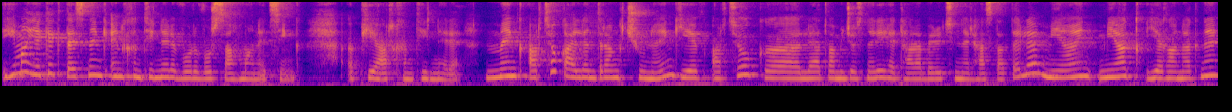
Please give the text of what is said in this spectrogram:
Հիմա եկեք տեսնենք այն խնդիրները, որը որ սահմանեցինք, PR խնդիրները։ Մենք արդյոք այլընտրանք չունենք եւ արդյոք լրատվամիջոցների հետ հարաբերություններ հաստատելը միայն միակ եղանակն է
